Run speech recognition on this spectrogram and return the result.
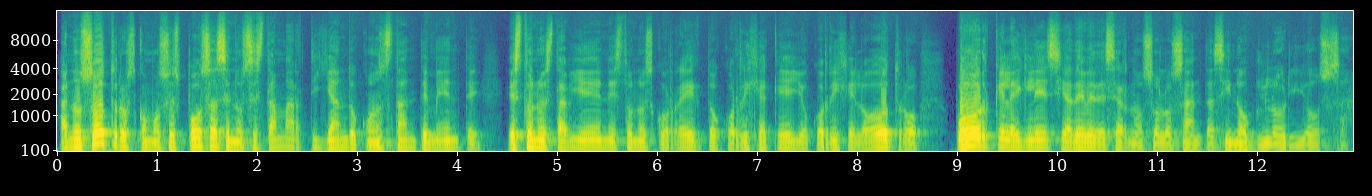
A nosotros, como su esposa, se nos está martillando constantemente. Esto no está bien, esto no es correcto, corrige aquello, corrige lo otro, porque la iglesia debe de ser no solo santa, sino gloriosa.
